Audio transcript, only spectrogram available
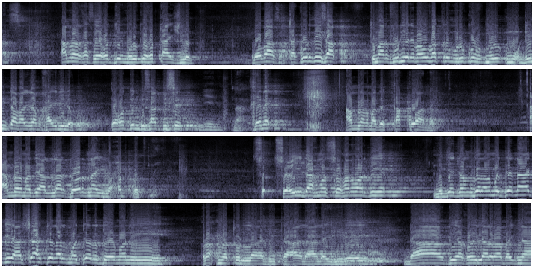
কাছে। আমার কাছে হজ্জির মুরুকে হত্যা আইসল। রবা ঠাকুর দি সাপ তোমার ফুরিয়ে বাবু পাত্র মুরুকু ডিমটা পারিলাম খাই নিল একদিন বিচার দিছে। না। খেনে। আমরার মাঝে তাকুয়া নাই। আমরার মাঝে আল্লাহর ডর নাই মহব্বত নাই। শহীদ আহমদ সোহরওয়ার দিয়ে নিজে জঙ্গলের মধ্যে না গিয়া শাহজালাল মজর দেমনি রহমতুল্লাহ আলাইহি রে। ডাক দিয়া কইলার বাবাই না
